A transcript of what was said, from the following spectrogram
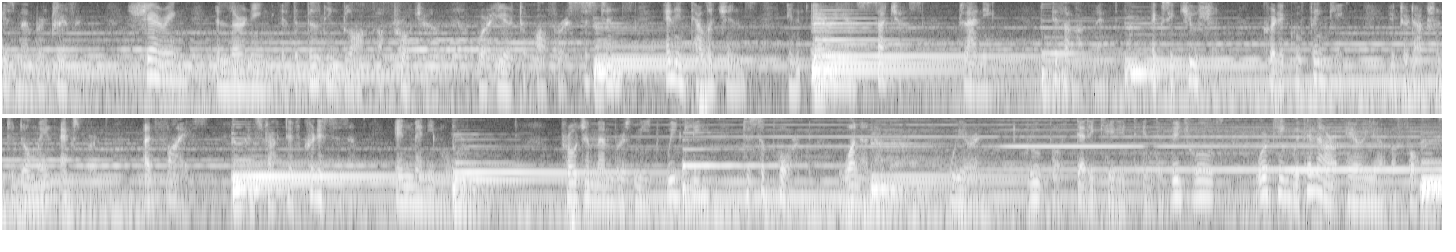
is member driven. Sharing and learning is the building block of Proja. We're here to offer assistance and intelligence in areas such as planning, development, execution, critical thinking, introduction to domain expert, advice, constructive criticism, and many more. Proja members meet weekly to support one another. We are a group of dedicated individuals working within our area of focus,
